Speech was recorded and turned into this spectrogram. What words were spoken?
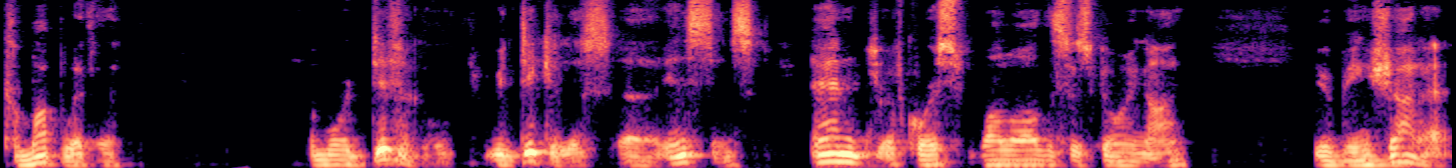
come up with a, a more difficult, ridiculous uh, instance. And of course, while all this is going on, you're being shot at.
